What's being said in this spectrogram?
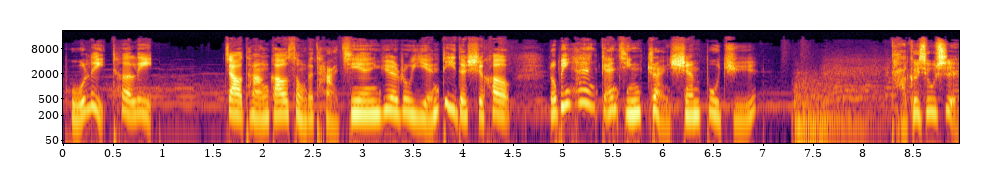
普里特利。教堂高耸的塔尖跃入眼底的时候，罗宾汉赶紧转身布局。塔克修士，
